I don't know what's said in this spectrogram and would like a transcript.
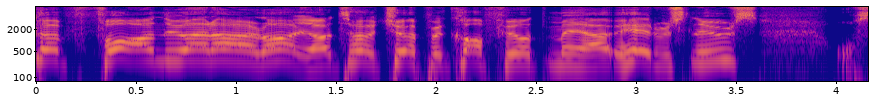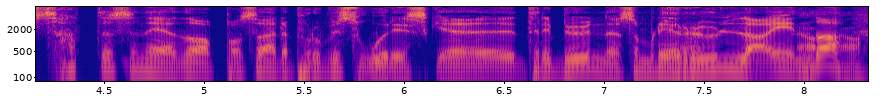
Hva faen du er her, da? Ja, kjøp en kaffe åt meg, har du snus? Og sette seg ned da på så er det provisoriske tribunene som blir rulla inn, Ja, da.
